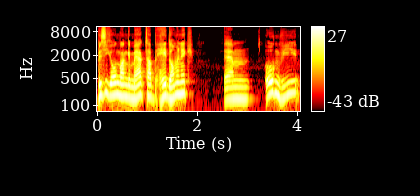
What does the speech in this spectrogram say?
bis ich irgendwann gemerkt habe, hey Dominik, ähm, irgendwie,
